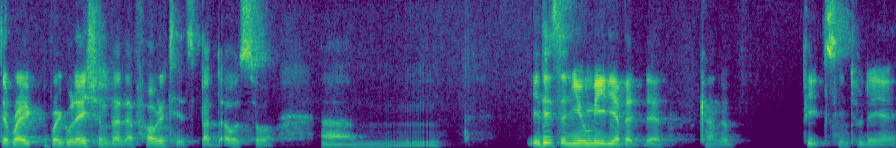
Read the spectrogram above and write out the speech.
the reg regulation by the authorities, but also um, it is a new media that, that kind of fits into the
